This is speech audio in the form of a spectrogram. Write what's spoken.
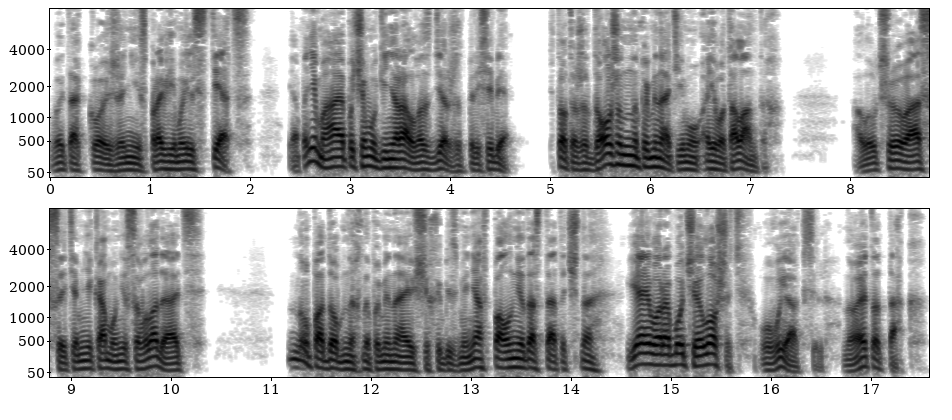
вы такой же неисправимый льстец. Я понимаю, почему генерал вас держит при себе. Кто-то же должен напоминать ему о его талантах. А лучше у вас с этим никому не совладать. Ну, подобных напоминающих и без меня вполне достаточно. Я его рабочая лошадь, увы, Аксель, но это так.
